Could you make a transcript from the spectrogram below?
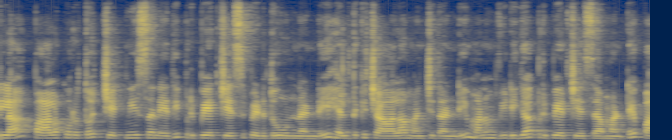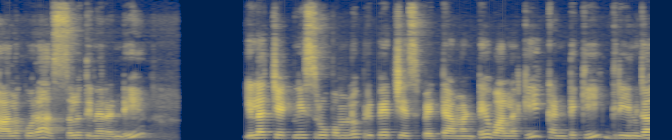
ఇలా పాలకూరతో చట్నీస్ అనేది ప్రిపేర్ చేసి పెడుతూ ఉండండి. హెల్త్కి చాలా మంచిదండి. మనం విడిగా ప్రిపేర్ చేసామంటే పాలకూర అస్సలు తినరండి. ఇలా చట్నీస్ రూపంలో ప్రిపేర్ చేసి పెట్టామంటే వాళ్ళకి కంటికి గ్రీన్గా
